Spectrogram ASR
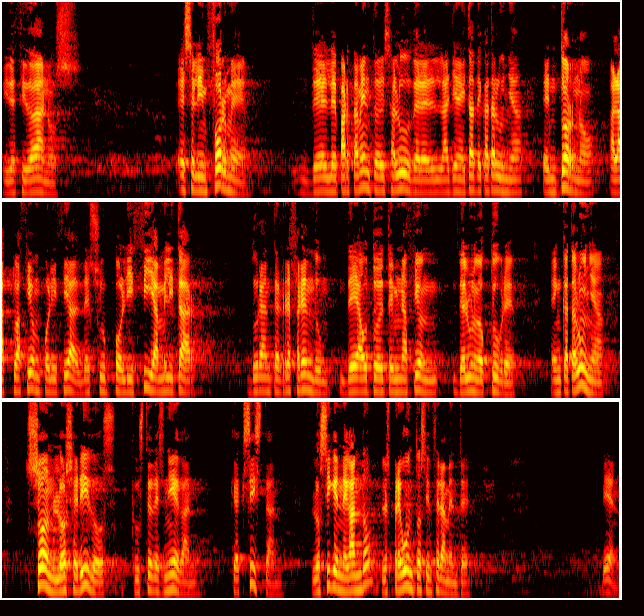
y de Ciudadanos? Es el informe del Departamento de Salud de la Generalitat de Cataluña en torno a la actuación policial de su policía militar durante el referéndum de autodeterminación del 1 de octubre en Cataluña. Son los heridos que ustedes niegan que existan. ¿Lo siguen negando? Les pregunto sinceramente. Bien,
